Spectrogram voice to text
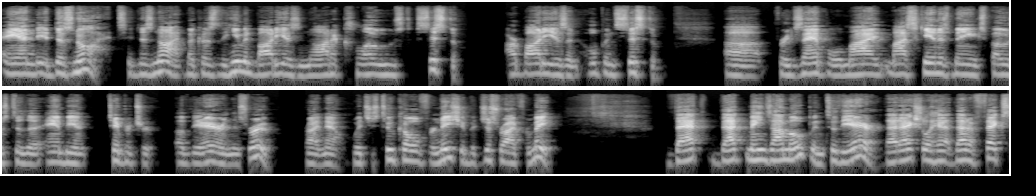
and it does not it does not because the human body is not a closed system our body is an open system uh, for example, my my skin is being exposed to the ambient temperature of the air in this room right now, which is too cold for Neisha, but just right for me. That that means I'm open to the air. That actually ha- that affects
